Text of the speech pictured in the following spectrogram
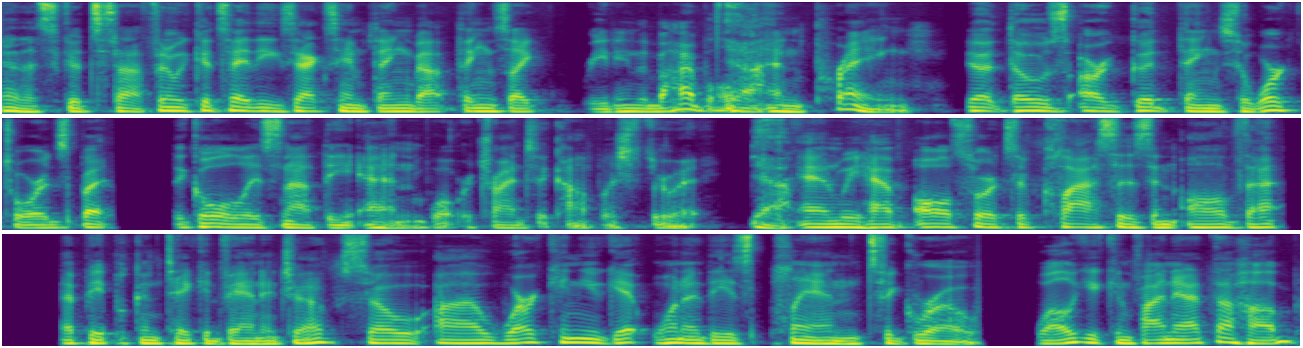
Yeah, that's good stuff. And we could say the exact same thing about things like reading the Bible yeah. and praying. Those are good things to work towards, but the goal is not the end, what we're trying to accomplish through it. Yeah. And we have all sorts of classes and all of that that people can take advantage of. So, uh, where can you get one of these planned to grow? Well, you can find it at the hub.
